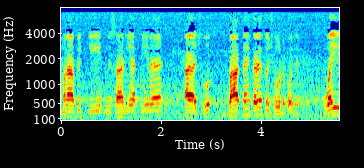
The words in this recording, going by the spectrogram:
منافق کی نشانیاں تین ہیں۔ باتیں کرے تو جھوٹ بولے۔ وہی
